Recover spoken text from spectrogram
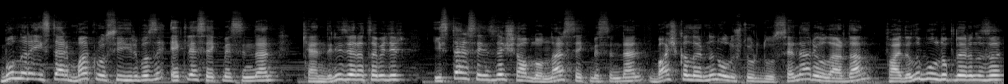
Bunları ister makro sihirbazı ekle sekmesinden kendiniz yaratabilir, isterseniz de şablonlar sekmesinden başkalarının oluşturduğu senaryolardan faydalı bulduklarınızı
